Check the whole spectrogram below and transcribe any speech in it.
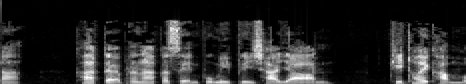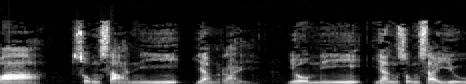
นะข้าแต่พระนาคเษนผู้มีปรีชาญาณที่ถ้อยคำว่า สงสารนี้อย่างไร โยมนี้ยังสงสัยอยู่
